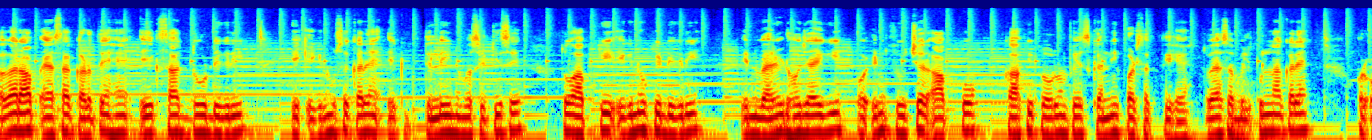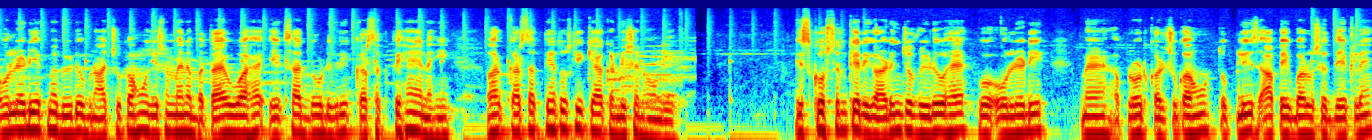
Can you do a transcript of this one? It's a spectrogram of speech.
अगर आप ऐसा करते हैं, एक साथ दो डिग्री एक इग्नू से करें, एक दिल्ली यूनिवर्सिटी से तो आपकी इग्नू की डिग्री इनवैलिड हो जाएगी और इन फ्यूचर आपको काफ़ी प्रॉब्लम फेस करनी पड़ सकती है। तो ऐसा बिल्कुल ना करें। और ऑलरेडी एक मैं वीडियो बना चुका हूँ, जिसमें मैंने बताया हुआ है, एक साथ दो डिग्री कर सकते हैं या नहीं। अगर कर सकते हैं तो उसकी क्या कंडीशन होंगी? इस क्वेश्चन के रिगार्डिंग जो वीडियो है, वो ऑलरेडी मैं अपलोड कर चुका हूँ तो प्लीज़ आप एक बार उसे देख लें,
